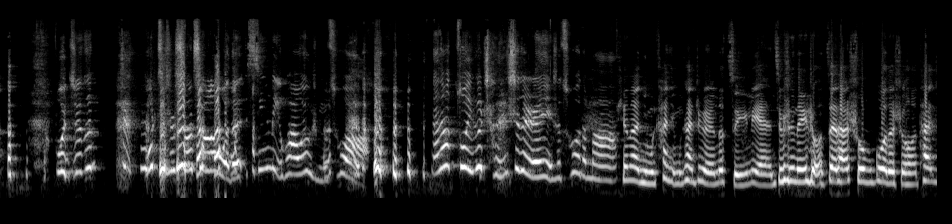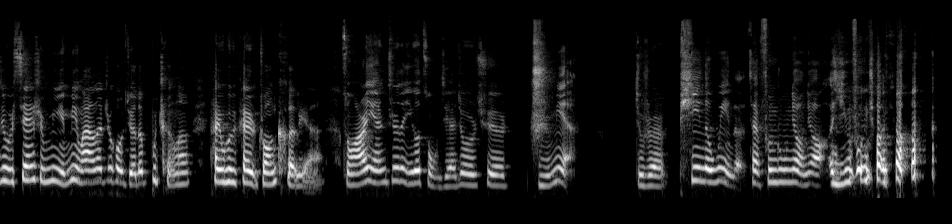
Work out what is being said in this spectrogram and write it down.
我觉得。我只是说出了我的心里话，我有什么错？难道做一个城市的人也是错的吗？天呐，你们看，你们看这个人的嘴脸，就是那种在他说不过的时候，他就先是命，命完了之后觉得不成了，他就会开始装可怜。总而言之的一个总结就是去直面，就是拼 the wind，在风中尿尿，迎风尿尿。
